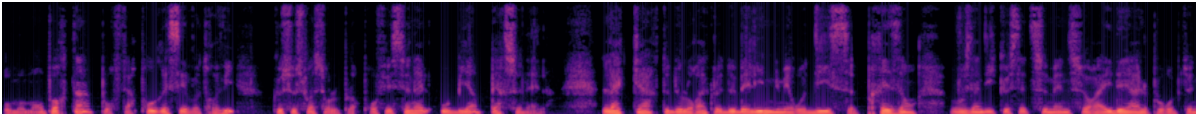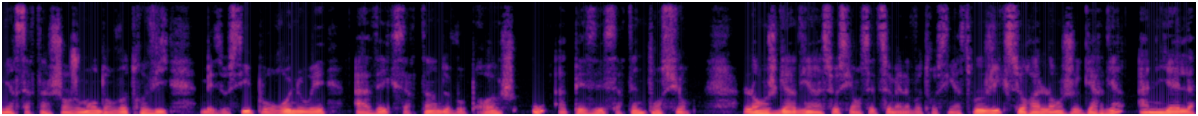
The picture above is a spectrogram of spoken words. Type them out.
au moment opportun pour faire progresser votre vie, que ce soit sur le plan professionnel ou bien personnel. La carte de l'oracle de Béline numéro 10 présent vous indique que cette semaine sera idéale pour obtenir certains changements dans votre vie, mais aussi pour renouer avec certains de vos proches ou apaiser certaines tensions. L'ange gardien associé en cette semaine à votre signe astrologique sera l'ange gardien Aniel,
